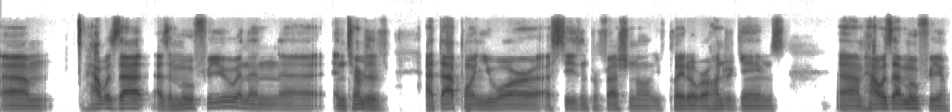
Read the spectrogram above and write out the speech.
Um, how was that as a move for you? And then uh, in terms of at that point, you are a seasoned professional. You've played over 100 games. Um, how was that move for you?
